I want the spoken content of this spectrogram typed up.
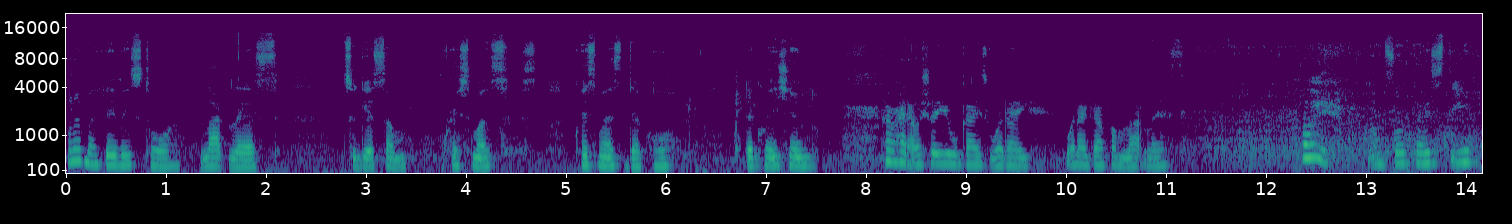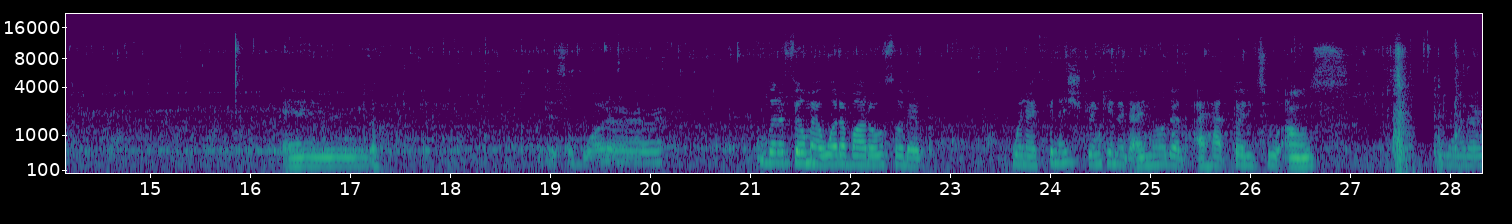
one of my favorite store Lot-Less to get some christmas christmas deco decoration. All right i'll show you guys what i what i got from Lot-Less Hi, I'm so thirsty. And there's some water. I'm gonna fill my water bottle so that when I finish drinking it, I know that I had 32 ounce water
